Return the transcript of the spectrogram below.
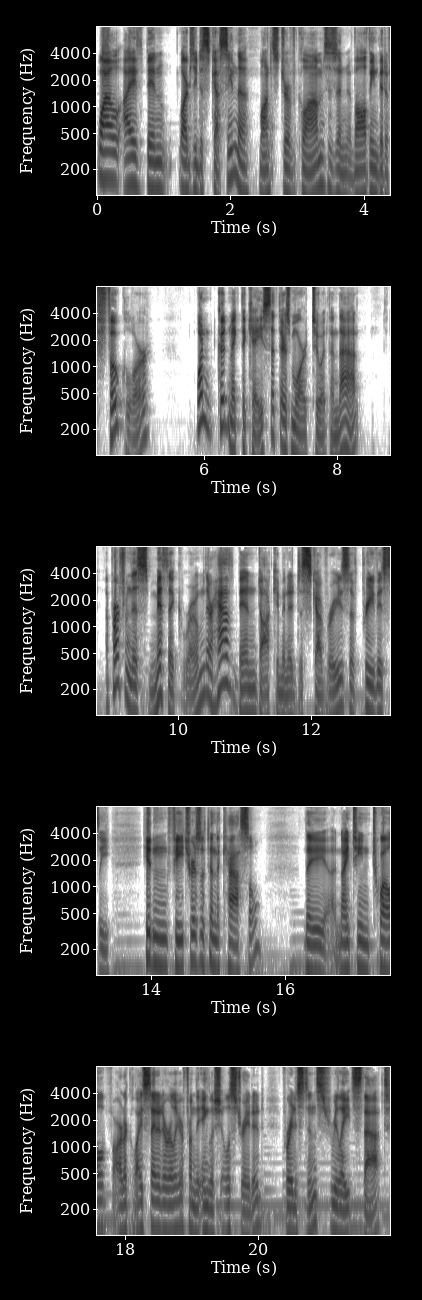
While I've been largely discussing the monster of Glamis as an evolving bit of folklore, one could make the case that there's more to it than that. Apart from this mythic room, there have been documented discoveries of previously hidden features within the castle, the 1912 uh, article I cited earlier from the English Illustrated, for instance, relates that.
